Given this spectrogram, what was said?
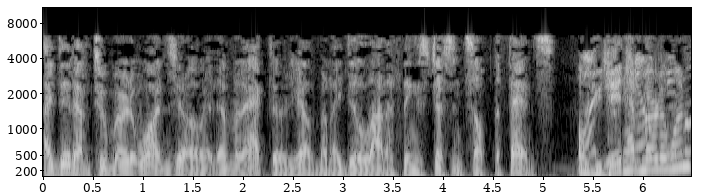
I did have two murder ones, you know. I'm an actor, yeah, but I did a lot of things just in self-defense. oh, you did have murder one?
